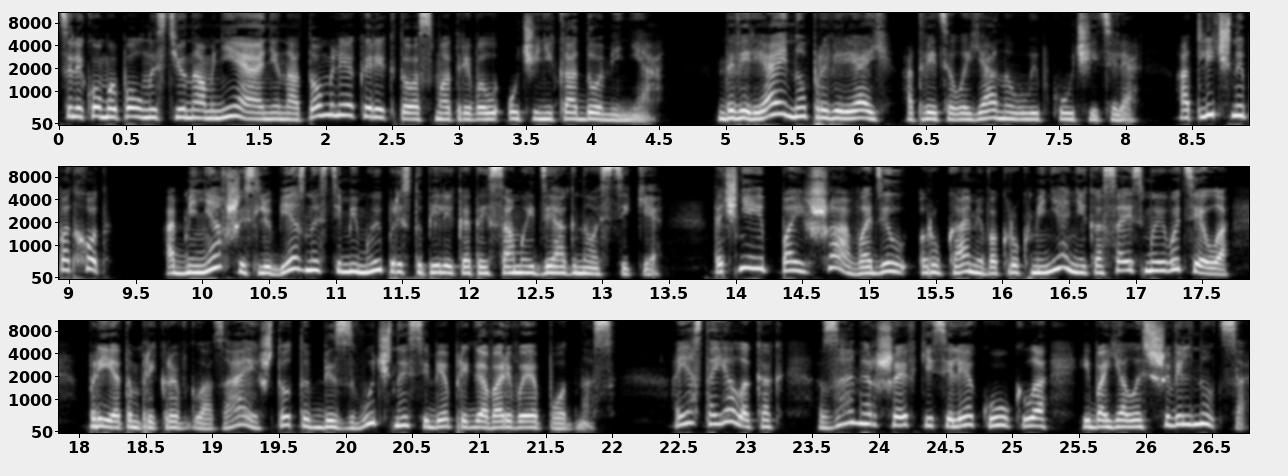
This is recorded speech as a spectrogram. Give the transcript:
целиком и полностью на мне, а не на том лекаре, кто осматривал ученика до меня». «Доверяй, но проверяй», — ответила я на улыбку учителя. «Отличный подход». Обменявшись любезностями, мы приступили к этой самой диагностике. Точнее, Пайша водил руками вокруг меня, не касаясь моего тела, при этом прикрыв глаза и что-то беззвучно себе приговаривая под нос. А я стояла, как замершая в киселе кукла, и боялась шевельнуться.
